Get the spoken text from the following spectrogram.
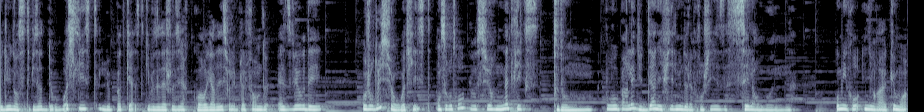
Bienvenue dans cet épisode de Watchlist, le podcast qui vous aide à choisir quoi regarder sur les plateformes de SVOD. Aujourd'hui sur Watchlist, on se retrouve sur Netflix, toudoum, pour vous parler du dernier film de la franchise Sailor Moon. Au micro, il n'y aura que moi,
